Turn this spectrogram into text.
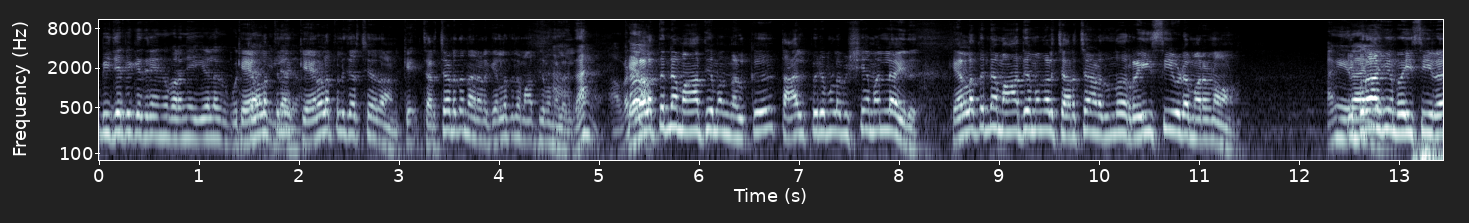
ബി ജെ പിക്കെതിരെ അങ്ങ് പറഞ്ഞ ഇയാളെ കേരളത്തിലെ കേരളത്തിലെ ചർച്ച ഏതാണ്? കെ- ചർച്ച നടത്തുന്ന ആരാണ്? കേരളത്തിലെ മാധ്യമങ്ങളല്ല? അതാണ്. അവിടെ കേരളത്തിന്റെ മാധ്യമങ്ങൾക്ക് താല്പര്യമുള്ള വിഷയമല്ല ഇത്. കേരളത്തിന്റെ മാധ്യമങ്ങൾ ചർച്ച നടത്തുന്നത് റെയ്സിയുടെ മരണമാണ്. ഇബ്രാഹിം റൈസിയുടെ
